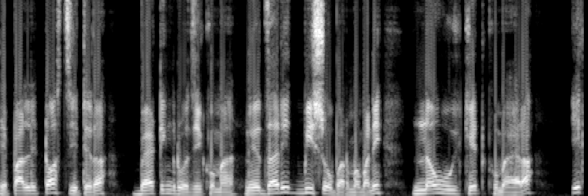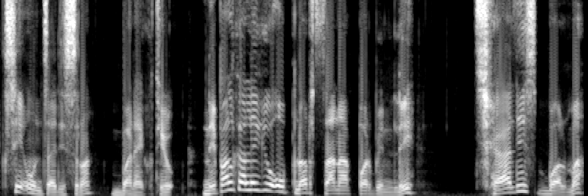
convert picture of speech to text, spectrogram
नेपालले टस जितेर ब्याटिङ रोजेकोमा निर्धारित बिस ओभरमा भने नौ विकेट गुमाएर एक सय उन्चालिस रन बनाएको थियो। नेपालका लागि ओपनर साना पर्बिनले छ्यालिस बलमा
